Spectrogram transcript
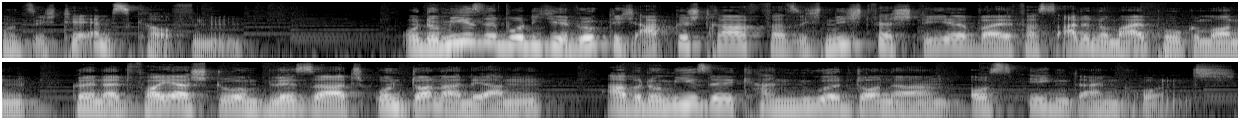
und sich TMs kaufen. Und Domiesel wurde hier wirklich abgestraft, was ich nicht verstehe, weil fast alle Normal-Pokémon können halt Feuersturm, Blizzard und Donner lernen, aber Domiesel kann nur Donner aus irgendeinem Grund.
